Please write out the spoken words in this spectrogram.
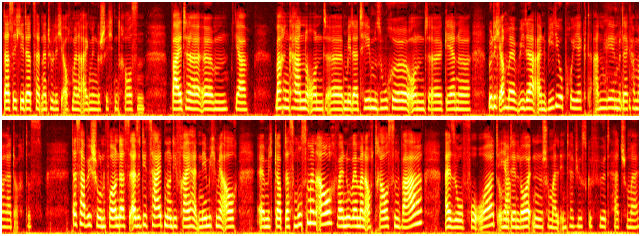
dass ich jederzeit natürlich auch meine eigenen Geschichten draußen weiter ähm, ja, machen kann und äh, mir da Themen suche und äh, gerne würde ich auch mal wieder ein Videoprojekt angehen mit der Kamera. Doch, das Das habe ich schon vor. Und das, also die Zeiten und die Freiheit nehme ich mir auch. Ähm, ich glaube, das muss man auch, weil nur wenn man auch draußen war, also vor Ort und ja. mit den Leuten schon mal Interviews geführt hat, schon mal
